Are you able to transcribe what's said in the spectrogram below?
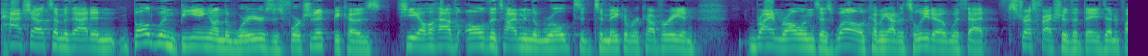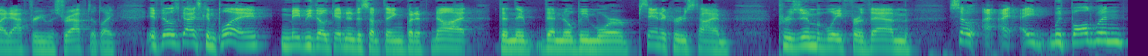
hash out some of that. And Baldwin being on the Warriors is fortunate because he'll have all the time in the world to, to make a recovery. And Ryan Rollins as well, coming out of Toledo with that stress fracture that they identified after he was drafted. Like, if those guys can play, maybe they'll get into something. But if not, then they then there'll be more Santa Cruz time, presumably for them. So I, I with Baldwin,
